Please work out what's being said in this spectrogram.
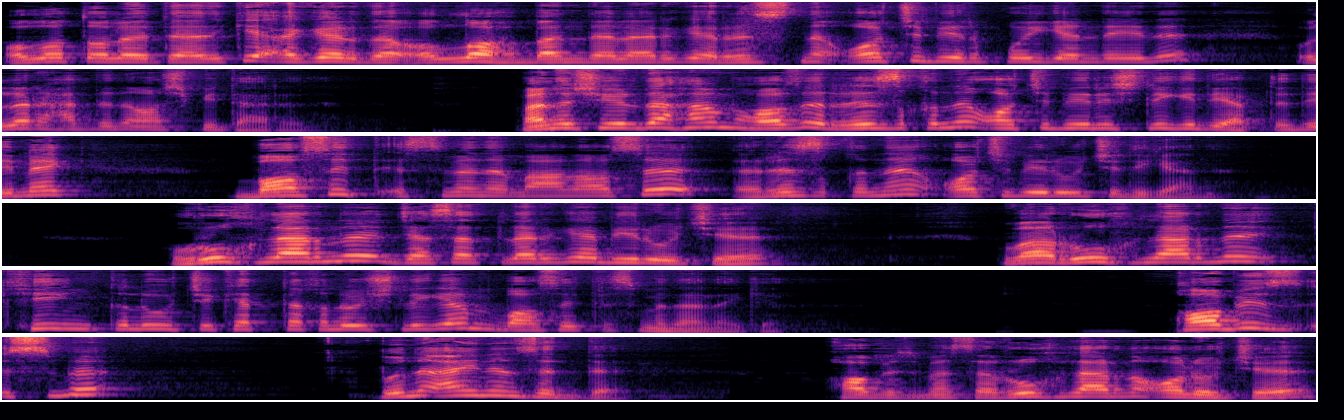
Alloh taolo aytadiki agarda olloh bandalariga rizqni ochib berib qo'yganda edi ular haddidan oshib ketar edi. Mana shu yerda ham hozir rizqni ochib berishligi deyapti. Demak bosit ismini ma'nosi rizqini ochib beruvchi degani. Ruhlarni jasadlarga beruvchi va ruhlarni keng qiluvchi katta qiluvchilik ham bosit ismidan ekan. Qobiz ismi buni aynan ziddi. Qobiz masalan ruhlarni oluvchi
